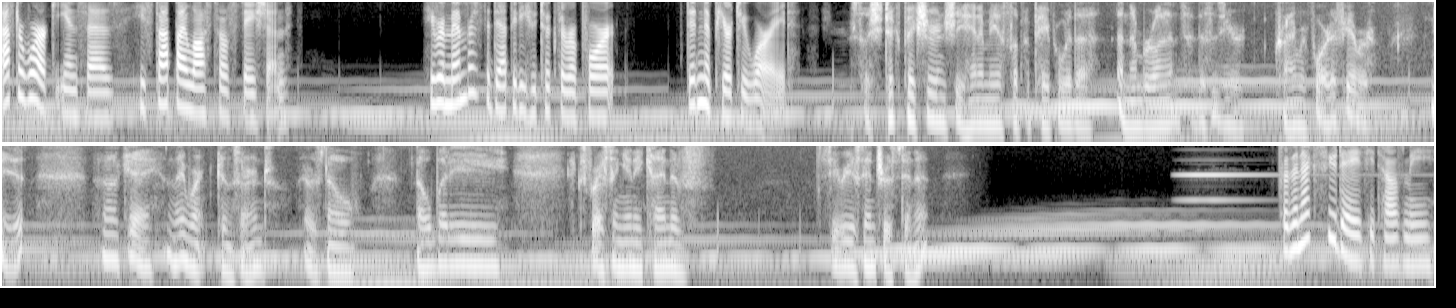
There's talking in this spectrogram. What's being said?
After work, Ian says, he stopped by Lost Hill Station. He remembers the deputy who took the report didn't appear too worried. So she took a picture and she handed me a slip of paper with a, a number on it and said, This is your crime report if you ever need it. Okay. And they weren't concerned. There was no nobody expressing any kind of serious interest in it. For the next few days, he tells me,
